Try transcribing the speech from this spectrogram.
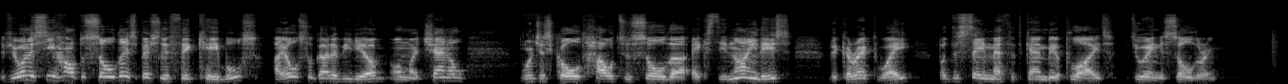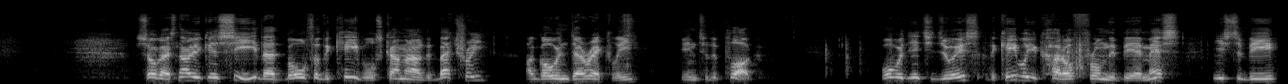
If you want to see how to solder especially thick cables I also got a video on my channel which is called how to solder XT90s the correct way but the same method can be applied to any soldering so guys, now you can see that both of the cables coming out of the battery are going directly into the plug. What we need to do is, the cable you cut off from the BMS needs to be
